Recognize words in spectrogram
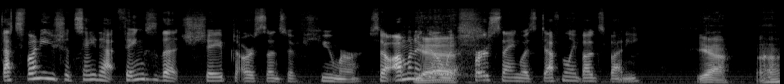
that's funny you should say that. Things that shaped our sense of humor. So I'm gonna go with first thing was definitely Bugs Bunny. Yeah. Uh huh.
